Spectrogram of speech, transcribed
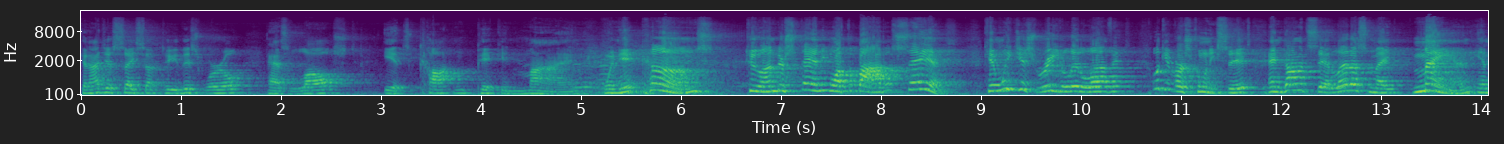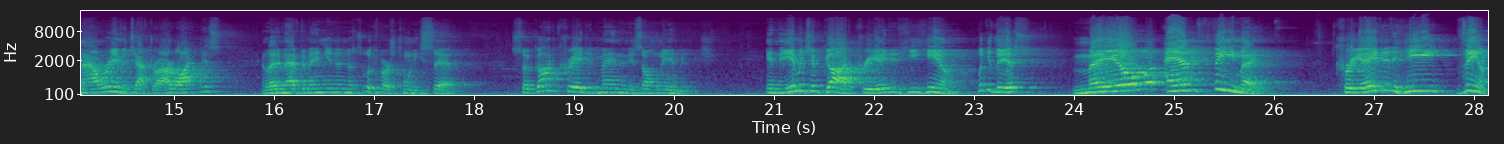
Can I just say something to you? This world has lost its cotton picking mind when it comes to understanding what the Bible says. Can we just read a little of it? Look at verse 26. And God said, Let us make man in our image after our likeness, and let him have dominion. And look at verse 27. So God created man in his own image. In the image of God created he him. Look at this. Male and female created he them.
